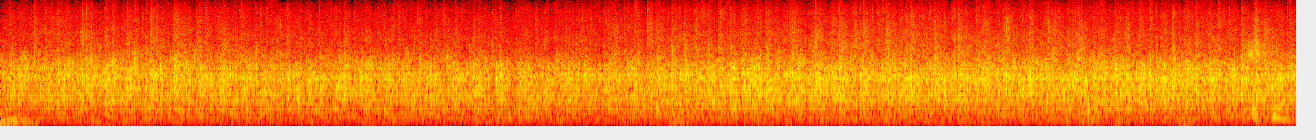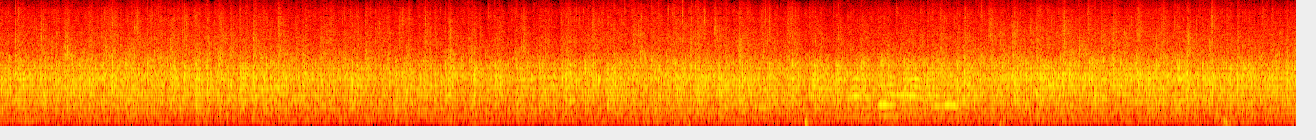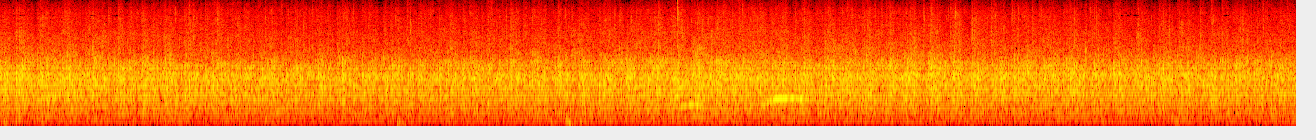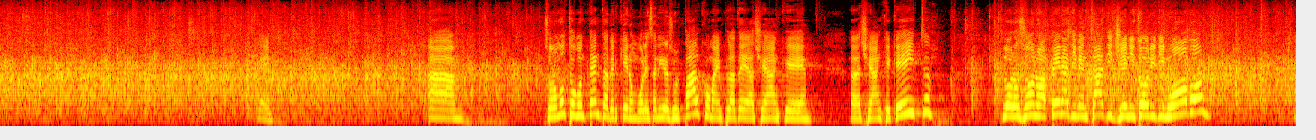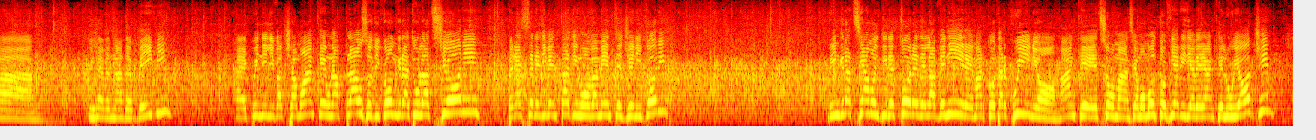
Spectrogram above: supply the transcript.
Uh, sono molto contenta perché non vuole salire sul palco, ma in platea c'è anche, uh, c'è anche Kate. Loro sono appena diventati genitori di nuovo. Uh, we have another baby. Eh, quindi gli facciamo anche un applauso di congratulazioni per essere diventati nuovamente genitori. Ringraziamo il direttore dell'Avvenire, Marco Tarquinio, anche, insomma, siamo molto fieri di avere anche lui oggi.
